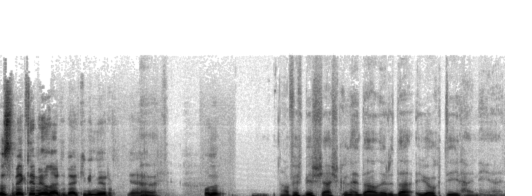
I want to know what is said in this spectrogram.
hızlı beklemiyorlardı belki bilmiyorum. Yani Evet. onu Hafif bir şaşkın edaları da yok değil hani yani.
